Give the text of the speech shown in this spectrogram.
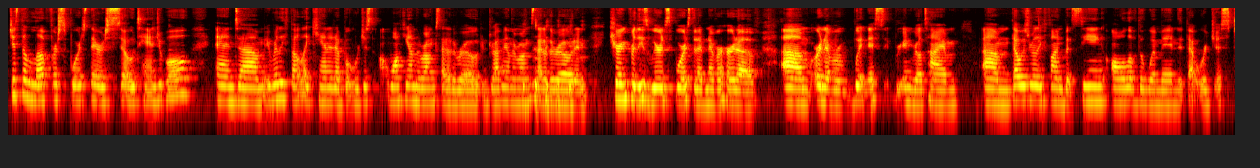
just the love for sports there is so tangible and um, it really felt like Canada, but we're just walking on the wrong side of the road and driving on the wrong side of the road and cheering for these weird sports that I've never heard of um, or never witnessed in real time. Um, that was really fun, but seeing all of the women that were just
